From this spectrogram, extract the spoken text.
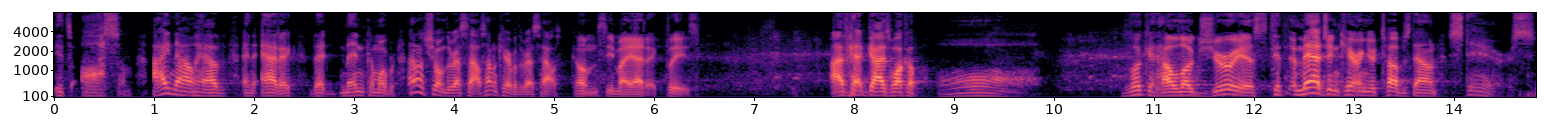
it's awesome. I now have an attic that men come over. I don't show them the rest of the house. I don't care about the rest of the house. Come see my attic, please. I've had guys walk up. Oh, look at how luxurious. Imagine carrying your tubs down stairs.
